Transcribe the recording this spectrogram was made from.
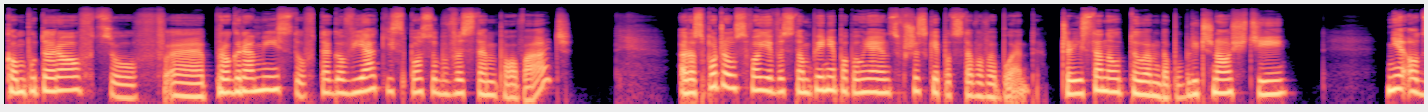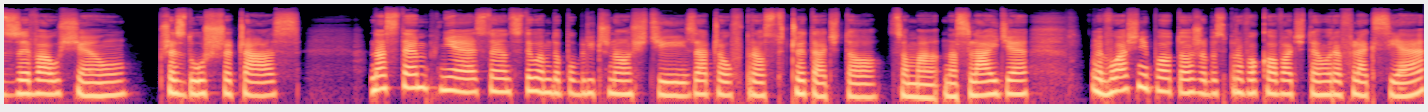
komputerowców, e, programistów tego, w jaki sposób występować, rozpoczął swoje wystąpienie popełniając wszystkie podstawowe błędy. Czyli stanął tyłem do publiczności, nie odzywał się, przez dłuższy czas. Następnie, stojąc tyłem do publiczności, zaczął wprost czytać to, co ma na slajdzie, właśnie po to, żeby sprowokować tę refleksję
